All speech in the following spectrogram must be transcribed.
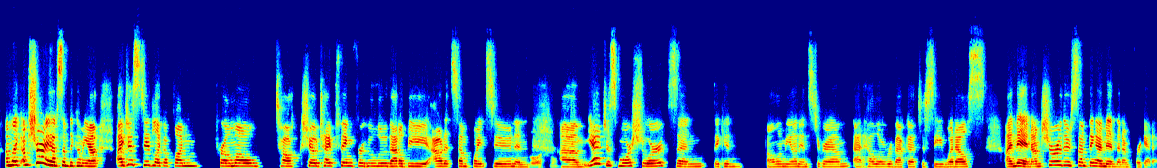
I'm like I'm sure I have something coming out. I just did like a fun promo talk show type thing for Hulu. That'll be out at some point soon. And Awesome. um, yeah, just more shorts, and they can follow me on Instagram at Hello Rebecca to see what else I'm in. I'm sure there's something I'm in that I'm forgetting.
